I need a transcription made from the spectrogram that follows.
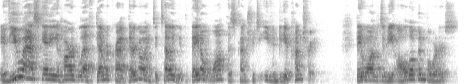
If you ask any hard left Democrat, they're going to tell you that they don't want this country to even be a country. They want it to be all open borders.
